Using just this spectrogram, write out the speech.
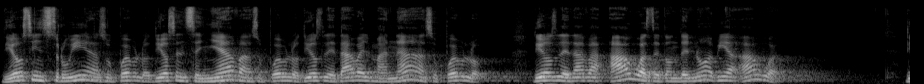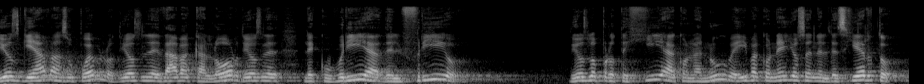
Dios instruía a su pueblo, Dios enseñaba a su pueblo, Dios le daba el maná a su pueblo, Dios le daba aguas de donde no había agua. Dios guiaba a su pueblo, Dios le daba calor, Dios le, cubría del frío, Dios lo protegía con la nube, iba con ellos en el desierto.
